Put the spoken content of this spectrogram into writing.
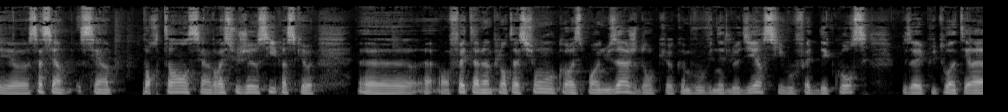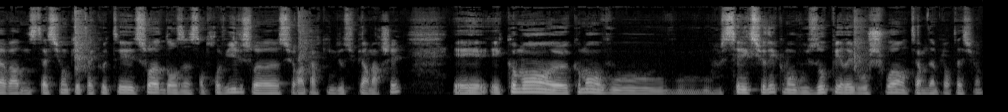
Euh, ça, c'est important, c'est un vrai sujet aussi parce que euh, en fait, à l'implantation correspond un usage. Donc, comme vous venez de le dire, si vous faites des courses, vous avez plutôt intérêt à avoir une station qui est à côté, soit dans un centre-ville, soit sur un parking de supermarché. Et, et comment euh, comment vous, vous sélectionnez, comment vous opérez vos choix en termes d'implantation?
